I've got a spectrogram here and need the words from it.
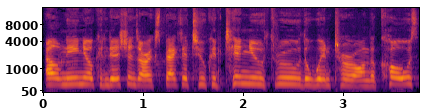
El Nino conditions are expected to continue through the winter on the coast.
